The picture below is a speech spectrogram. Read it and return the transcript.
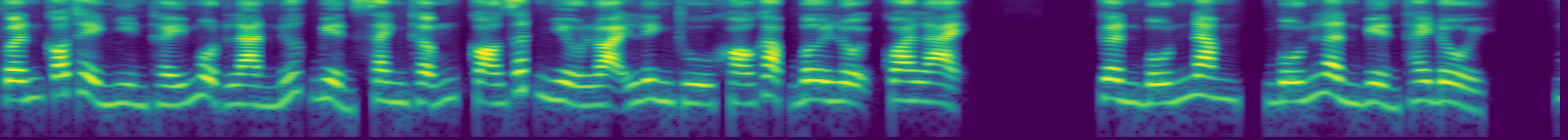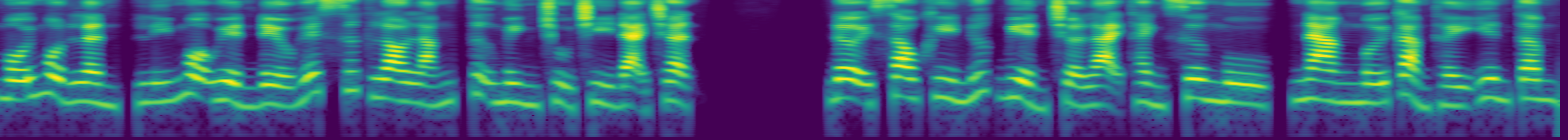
vẫn có thể nhìn thấy một làn nước biển xanh thẫm có rất nhiều loại linh thú khó gặp bơi lội qua lại. Gần 4 năm, 4 lần biển thay đổi. Mỗi một lần, Lý Mộ Huyền đều hết sức lo lắng tự mình chủ trì đại trận. Đợi sau khi nước biển trở lại thành sương mù, nàng mới cảm thấy yên tâm.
